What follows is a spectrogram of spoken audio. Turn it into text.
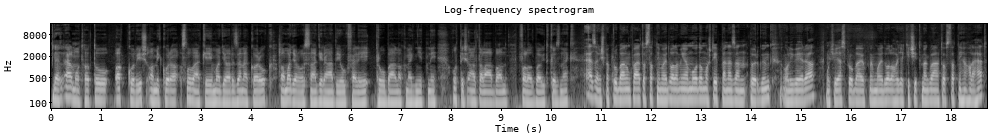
De ez elmondható akkor is, amikor a szlovákiai magyar zenekarok a magyarországi rádiók felé próbálnak megnyitni. Ott is általában falakba ütköznek. Ezen is megpróbálunk változtatni majd valamilyen módon, most éppen ezen pörgünk Olivérrel, úgyhogy ezt próbáljuk meg majd valahogy egy kicsit megváltoztatni, ha lehet.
